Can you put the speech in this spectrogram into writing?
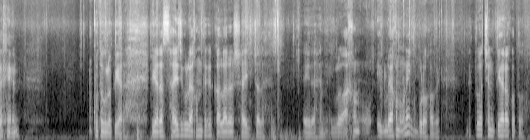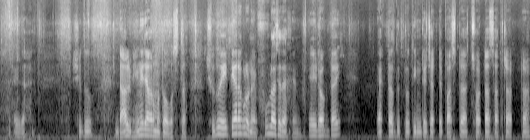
দেখেন, কতগুলো পেয়ারা। পেয়ারার সাইজগুলো এখন থেকে কালার আর সাইজটা দেখেন। এই দেখেন, এগুলো এখন এগুলো এখন অনেক বড় হবে। দেখতে পাচ্ছেন পেয়ারা কত? এই দেখেন, শুধু ডাল ভেঙে যাওয়ার মতো অবস্থা। শুধু এই পেয়ারাগুলো নয়, ফুল আছে দেখেন। এই ডগটায় একটা, দুটো, তিনটে, চারটে, পাঁচটা, ছটা, সাতটা, আটটা,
